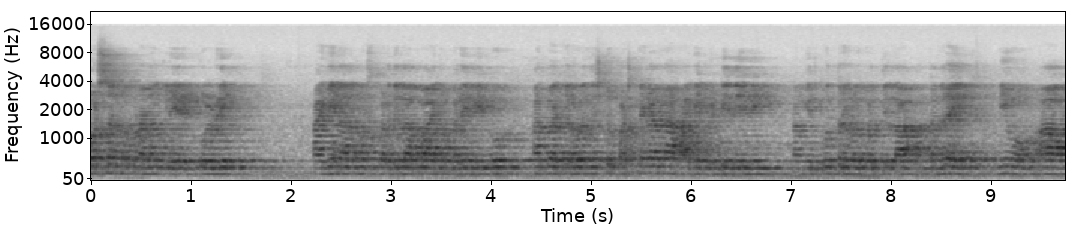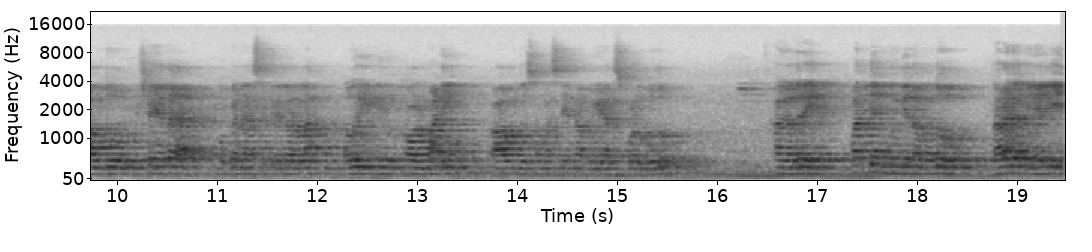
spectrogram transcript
ನೋಟ್ಸ್ ಅನ್ನು ಕೂಡ ನಾವು ಕ್ಲಿಯರ್ ಇಟ್ಕೊಳ್ರಿ. ಹಾಗೆ ನಾವು ನೋಟ್ಸ್ ಬರೆದಿಲ್ಲಪ್ಪ ಇನ್ನು ಬರೀಬೇಕು. ಅಥವಾ ಕೆಲವೊಂದಿಷ್ಟು ಪ್ರಶ್ನೆಗಳನ್ನ ಹಾಗೆ ಬಿಟ್ಟಿದ್ದೀವಿ. ನಮಗೆ ಇದು ಉತ್ತರಗಳು ಗೊತ್ತಿಲ್ಲ ಅಂತಂದ್ರೆ ನೀವು ಆ ಒಂದು ವಿಷಯದ ಉಪನ್ಯಾಸಕರಿದಾರಲ್ಲ, ಅವರಿಗೆ ನೀವು ಕಾಲ್ ಮಾಡಿ ಆ ಒಂದು ಸಮಸ್ಯೆಯನ್ನ ಬಗೆಹರಿಸಿಕೊಳ್ಬಹುದು ಹಾಗಾದ್ರೆ ಮತ್ತೆ ಮುಂದಿನ ಒಂದು ತರಗತಿಯಲ್ಲಿ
